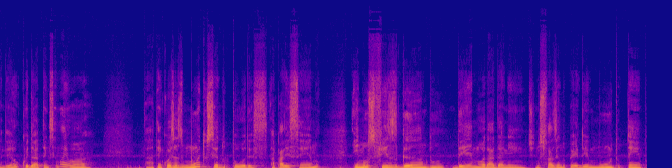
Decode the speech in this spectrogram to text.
Entendeu? O cuidado tem que ser maior. Tá? Tem coisas muito sedutoras aparecendo e nos fisgando demoradamente, nos fazendo perder muito tempo,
